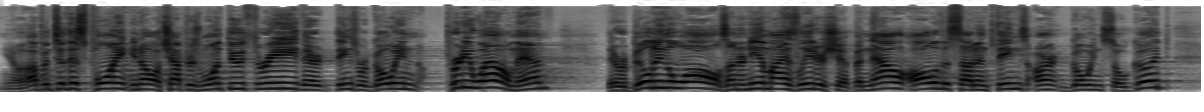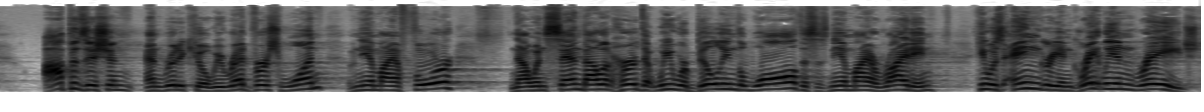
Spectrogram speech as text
You know, up until this point, you know, chapters one through three, there things were going pretty well, man. They were building the walls under Nehemiah's leadership, but now all of a sudden things aren't going so good. opposition and ridicule. We read verse 1 of Nehemiah 4. Now, when Sanballat heard that we were building the wall, this is Nehemiah writing, he was angry and greatly enraged,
